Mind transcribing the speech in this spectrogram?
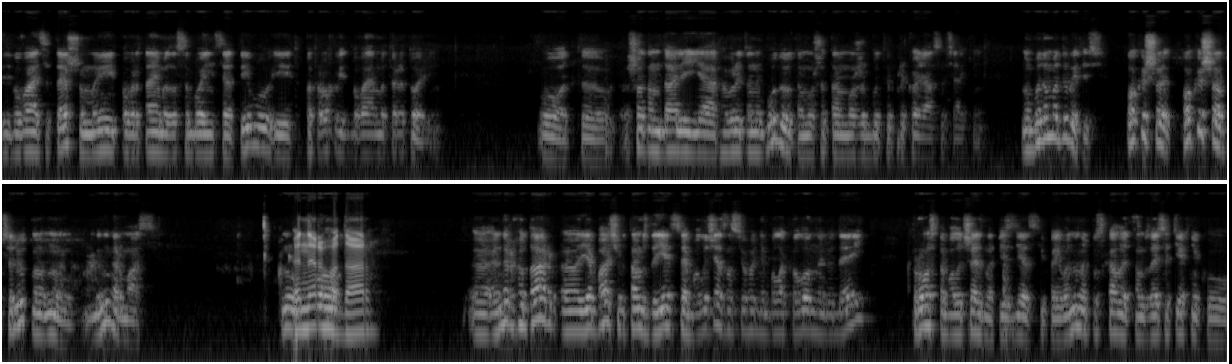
відбувається те, що ми повертаємо за собою ініціативу і потроху відбуваємо територію. От. е, Що там далі я говорити не буду, тому що там може бути приколяси всякі. Ну, будемо дивитись. Поки що, поки що абсолютно, ну, мені нормас. Ну, Енергодар. Е, Енергодар, е, я бачив, там, здається, величезна сьогодні була колона людей, просто величезна піздець, типу, і вони напускали там, здається, техніку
